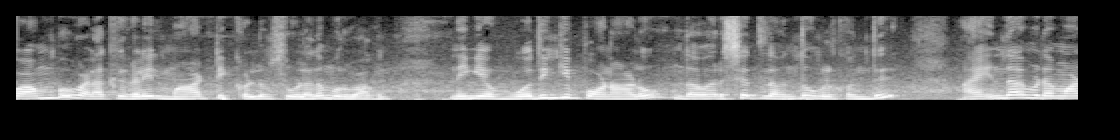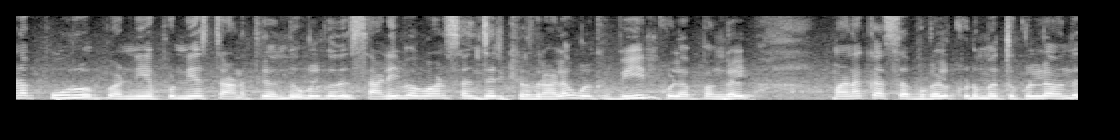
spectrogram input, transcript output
வம்பு வழக்குகளில் மாட்டிக்கொள்ளும் சூழலும் உருவாகும். நீங்கள் ஒதுங்கி போனாலும் இந்த வருஷத்தில் வந்து உங்களுக்கு வந்து ஐந்தாம் இடமான பூர்வ புண்ணிய புண்ணியஸ்தானத்தில் வந்து உங்களுக்கு வந்து சனி பகவான் சஞ்சரிக்கிறதுனால உங்களுக்கு வீண் குழப்பங்கள் மனக்கசப்புகள் குடும்பத்துக்குள்ளே வந்து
